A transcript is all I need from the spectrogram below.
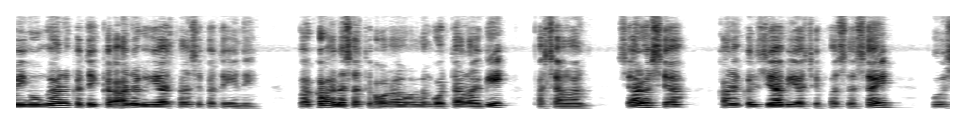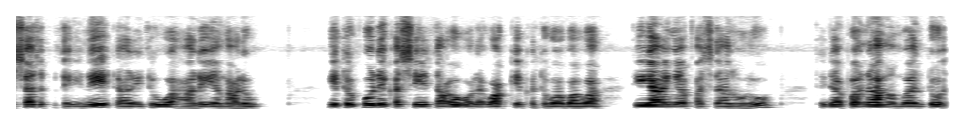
kebingungan ketika ada kegiatan seperti ini. Maka ada satu orang anggota lagi pacaran. Seharusnya karena kerja biar cepat selesai, usaha seperti ini dari dua hari yang lalu. Itu pun dikasih tahu oleh wakil ketua bahwa dia hanya pacaran dulu, tidak pernah membantu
